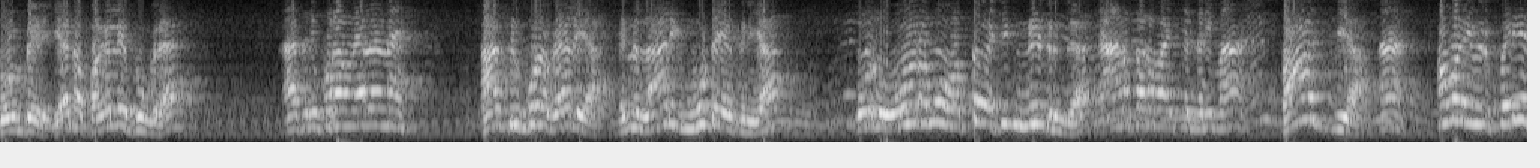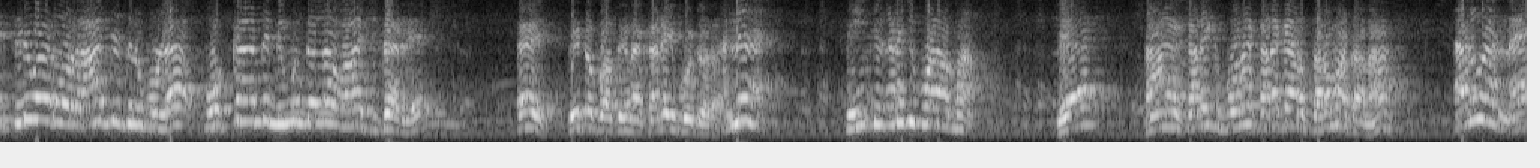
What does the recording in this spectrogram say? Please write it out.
சோம்பேறி. ஏன்டா பகல்லே தூங்குற? ராத்திரி பூரா வேலை ராத்திரி பூரா வேலையா? என்ன லாரிக்கு மூட்டை ஏத்துறியா ஒரு ஓரமா ஒத்த வச்சு நின்னுட்டு இருங்க ஞானத்தோட வாய்ச்சேன் தெரியுமா வாச்சியா. ஆமா இவர் பெரிய திருவாரூர் ராஜ்யத்தினுக்குள்ள உட்கார்ந்து நிமிந்தெல்லாம் வாச்சிட்டாரு ஏய் வீட்டை பாத்துக்க நான் கடைக்கு போயிட்டு வரேன். நீங்க கடைக்கு போலாமா? ஏ நாங்க கடைக்கு போனா கடைக்காரன் தரமாட்டானா? தருவாண்ணே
